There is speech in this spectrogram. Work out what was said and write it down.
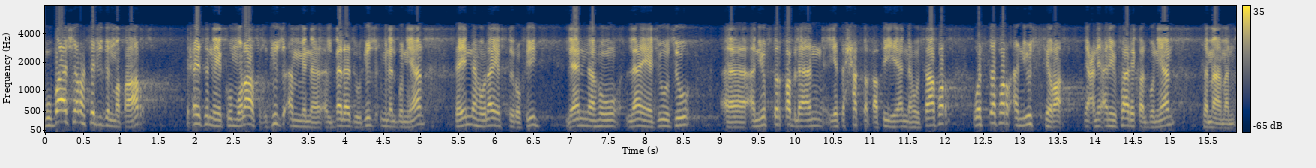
مباشرة تجد المطار بحيث أنه يكون ملاصق جزءا من البلد وجزء من البنيان فإنه لا يفطر فيه لأنه لا يجوز آه، أن يفطر قبل أن يتحقق فيه أنه سافر والسفر أن يسفر يعني أن يفارق البنيان تماما.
